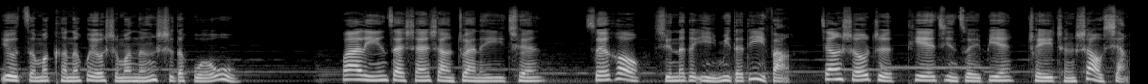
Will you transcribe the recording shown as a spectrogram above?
又怎么可能会有什么能食的活物？花灵在山上转了一圈，随后寻了个隐秘的地方，将手指贴近嘴边，吹成哨响。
